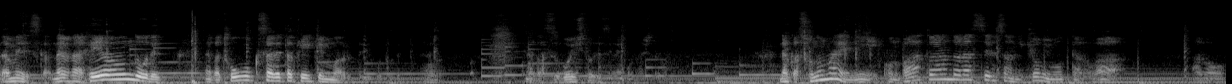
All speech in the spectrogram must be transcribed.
ダメですか？だから平和運動でなんか投獄された経験もあるということで。なんかすごい人ですねこの人。なんかその前にこのバートランド・ラッセルさんに興味持ったのはあの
